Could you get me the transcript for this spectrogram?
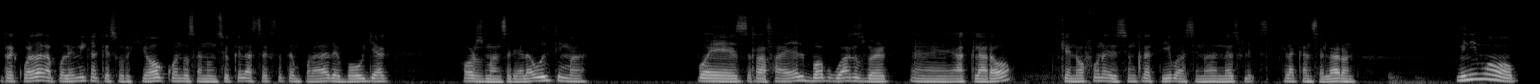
recuerda la polémica que surgió cuando se anunció que la sexta temporada de Bojack Horseman sería la última? Pues Rafael Bob Waxberg eh, aclaró que no fue una decisión creativa, sino de Netflix. La cancelaron. Mínimo,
